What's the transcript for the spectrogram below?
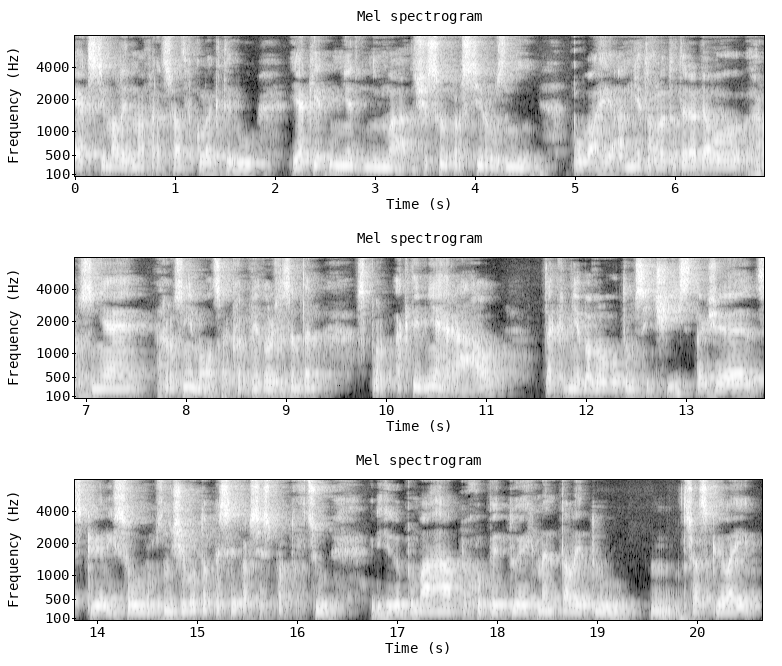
jak s těma lidma pracovat v kolektivu, jak je umět vnímat, že jsou prostě různé povahy. A mě tohle to teda dalo hrozně, hrozně moc. A kromě toho, že jsem ten sport aktivně hrál, tak mě bavilo o tom si číst, takže skvělý jsou různé životopisy prostě sportovců, kdy ti to pomáhá pochopit tu jejich mentalitu, hm, třeba skvělý Uh,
